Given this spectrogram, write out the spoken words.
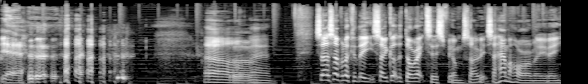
Yeah. oh Uh. man. So let's have a look at the. So you got the director of this film. So it's a Hammer horror movie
